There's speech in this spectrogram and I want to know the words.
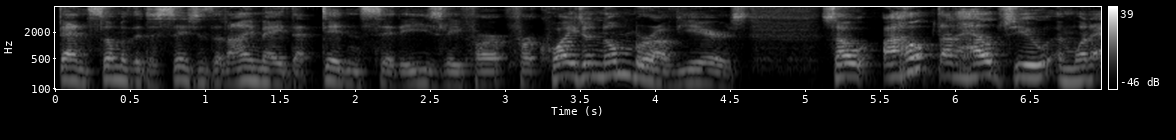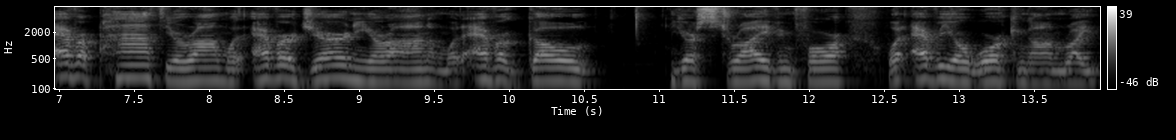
than some of the decisions that i made that didn't sit easily for for quite a number of years. So i hope that helps you in whatever path you're on whatever journey you're on and whatever goal you're striving for, whatever you're working on right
